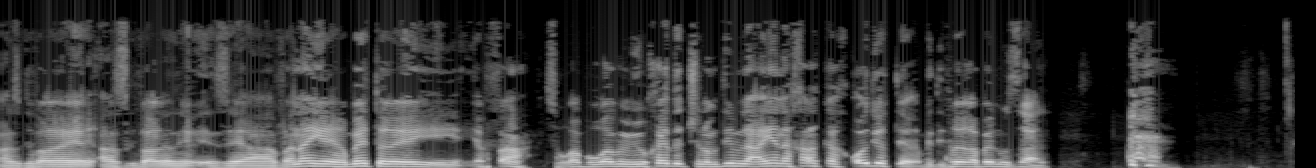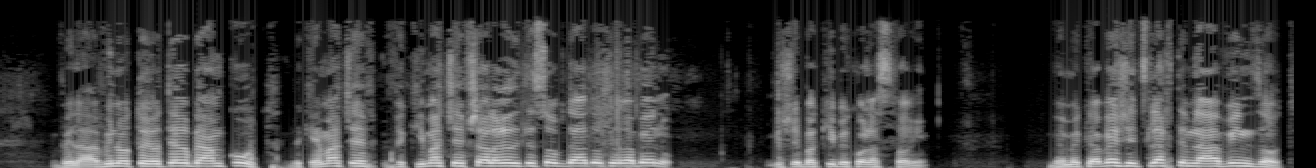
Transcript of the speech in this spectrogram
אז כבר, אז כבר זה, ההבנה היא הרבה יותר יפה, צורה ברורה ומיוחדת, שלומדים לעיין אחר כך עוד יותר בדברי רבנו ז"ל. ולהבין אותו יותר בעמקות, וכמעט, ש... וכמעט שאפשר לרדת לסוף דעתו של רבנו, מי שבקיא בכל הספרים. ומקווה שהצלחתם להבין זאת.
